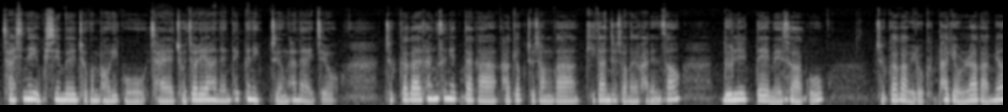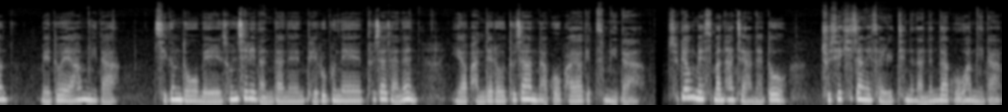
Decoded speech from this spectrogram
자신의 욕심을 조금 버리고 잘 조절해야 하는 테크닉 중 하나이지요. 주가가 상승했다가 가격 조정과 기간 조정을 받으면서 눌릴 때 매수하고 주가가 위로 급하게 올라가면 매도해야 합니다. 지금도 매일 손실이 난다는 대부분의 투자자는 이와 반대로 투자한다고 봐야겠습니다. 추격 매수만 하지 않아도 주식 시장에서 잃지는 않는다고 합니다.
